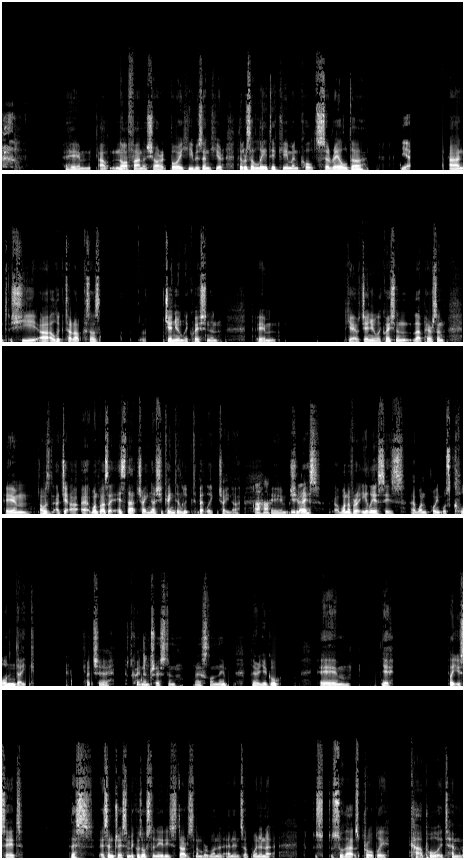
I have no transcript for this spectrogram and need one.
Um, I'm not a fan of Shark Boy. He was in here. There was a lady came in called Sirelda. Yeah. And she, uh, I looked her up because I was genuinely questioning. Um, yeah, I was genuinely questioning that person. Um, I was I, at one point I was like, "Is that Chyna?" She kind of looked a bit like Chyna. uh huh. Um, she res- one of her aliases at one point was Klondike, which uh, is quite an interesting wrestling name. There you go. Um, yeah, like you said, this it's interesting because Austin Aries starts number one and, and ends up winning it. So that's probably catapulted him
